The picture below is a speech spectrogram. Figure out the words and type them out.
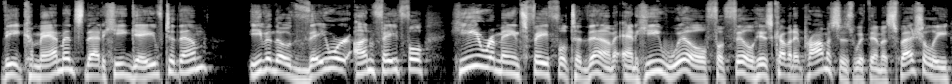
the commandments that he gave to them, even though they were unfaithful, he remains faithful to them and he will fulfill his covenant promises with them, especially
